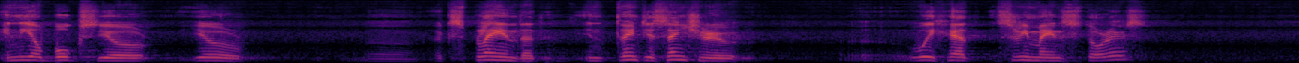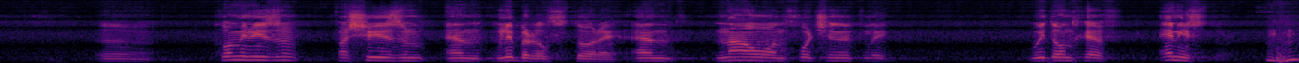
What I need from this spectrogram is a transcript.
In your books, you, you explained that in 20th century uh, we had three main stories, uh, communism, fascism, and liberal story. And now, unfortunately, we don't have any story. Mm -hmm.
